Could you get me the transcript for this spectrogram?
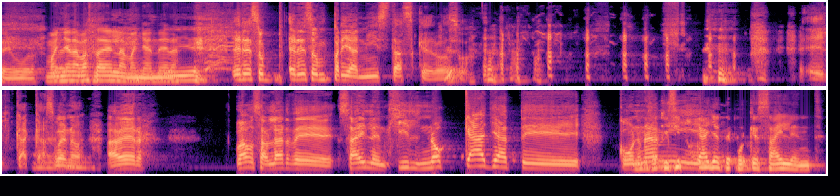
Seguro. Mañana va a estar en la mañanera. Sí. Eres un, eres un prianista asqueroso. El cacas. Bueno, a ver. Vamos a hablar de Silent Hill. No cállate. No, pues Konami. aquí sí, cállate porque es silent.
